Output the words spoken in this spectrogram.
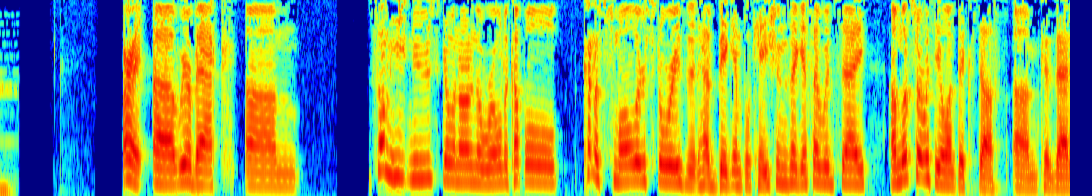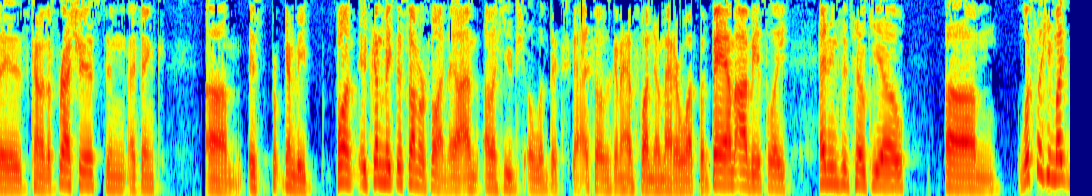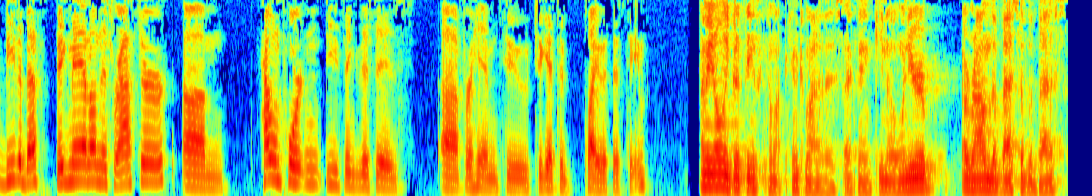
All right, uh, we are back. Um, some heat news going on in the world. A couple kind of smaller stories that have big implications, I guess I would say. Um, let's start with the Olympic stuff because um, that is kind of the freshest, and I think um, is going to be fun. It's going to make the summer fun. Yeah, I'm, I'm a huge Olympics guy, so I was going to have fun no matter what. But Bam, obviously heading to Tokyo. Um, looks like he might be the best big man on this roster. Um, how important do you think this is uh, for him to to get to play with this team? I mean, only good things can come out, can come out of this. I think you know when you're around the best of the best,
